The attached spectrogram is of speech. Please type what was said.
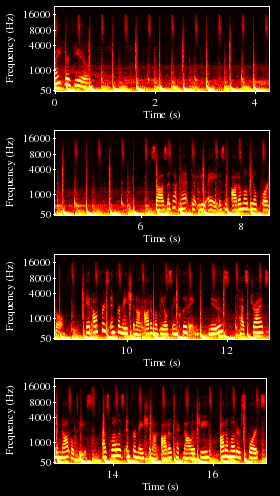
Site review. Zaza.net.ua is an automobile portal. It offers information on automobiles including news, test drives and novelties, as well as information on auto technology, automotor sports,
